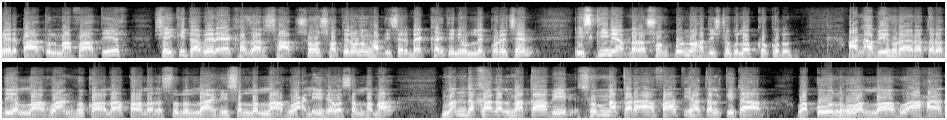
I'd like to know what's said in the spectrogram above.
মেরকাতুল মাফাতিহ সেই কিতাবের এক হাজার সাতশো সতেরো নং হাদিসের ব্যাখ্যায় তিনি উল্লেখ করেছেন স্ক্রিনে আপনারা সম্পূর্ণ হাদিসটুকু লক্ষ্য করুন عن أبي هريرة رضي الله عنه قال قال رسول الله صلى الله عليه وسلم من دخل المقابر ثم قرأ فاتحة الكتاب وقول هو الله أحد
